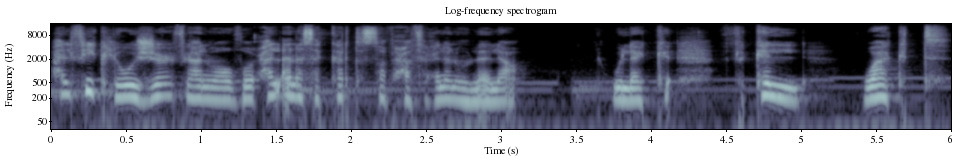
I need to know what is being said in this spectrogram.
هل في كلوجر في هالموضوع؟ هل أنا سكرت الصفحة فعلا ولا لا؟ ولا في كل وقت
